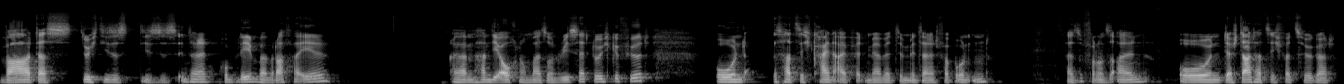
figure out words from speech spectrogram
war, dass durch dieses, dieses Internetproblem beim Raphael ähm, haben die auch nochmal so ein Reset durchgeführt und es hat sich kein iPad mehr mit dem Internet verbunden. Also von uns allen. Und der Start hat sich verzögert.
